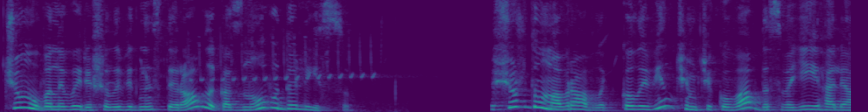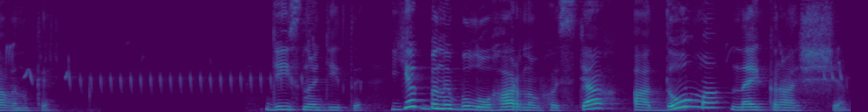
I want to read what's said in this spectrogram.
Чому вони вирішили віднести равлика знову до лісу? Що ж думав равлик, коли він чимчикував до своєї галявинки? Дійсно, діти, як би не було гарно в гостях, а дома найкраще.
